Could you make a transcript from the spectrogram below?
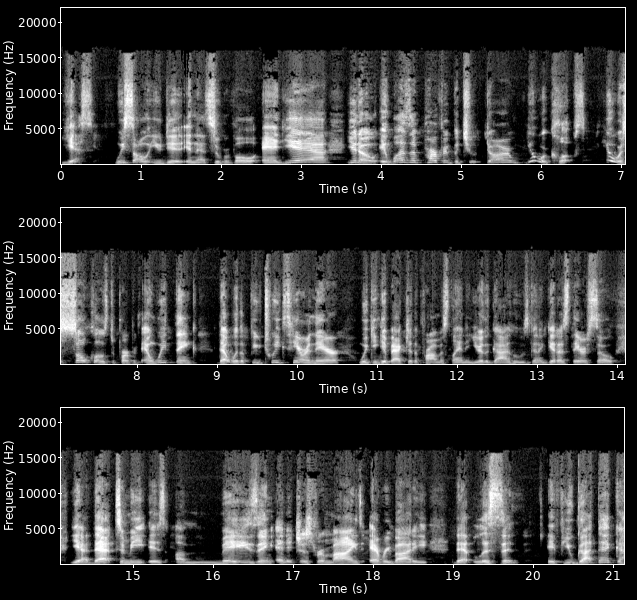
yes, we saw what you did in that Super Bowl. And yeah, you know, it wasn't perfect, but you darn, you were close. You were so close to perfect. And we think that with a few tweaks here and there, we can get back to the promised land. And you're the guy who's going to get us there. So, yeah, that to me is amazing. And it just reminds everybody that listen, if you got that guy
